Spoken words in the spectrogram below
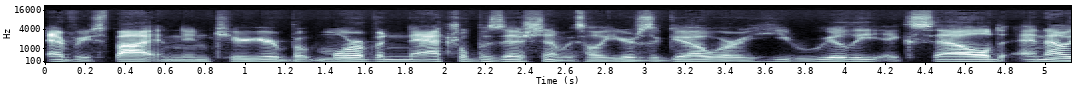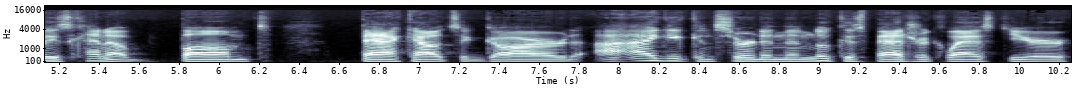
every spot in the interior, but more of a natural position we saw years ago where he really excelled. And now he's kind of bumped back out to guard. I, I get concerned. And then Lucas Patrick last year,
